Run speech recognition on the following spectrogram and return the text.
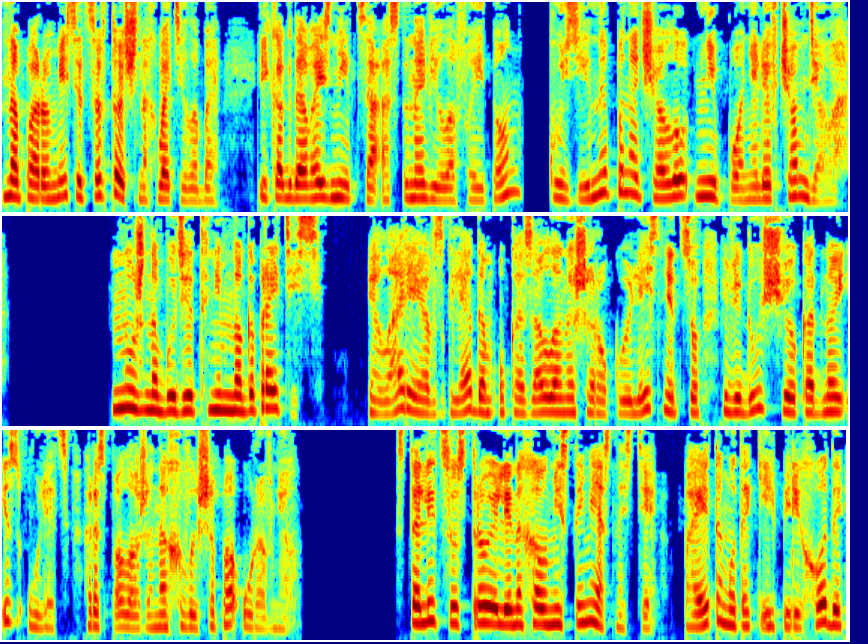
на пару месяцев точно хватило бы. И когда возница остановила Фейтон, кузины поначалу не поняли, в чем дело. «Нужно будет немного пройтись», Элария взглядом указала на широкую лестницу, ведущую к одной из улиц, расположенных выше по уровню. Столицу строили на холмистой местности, поэтому такие переходы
